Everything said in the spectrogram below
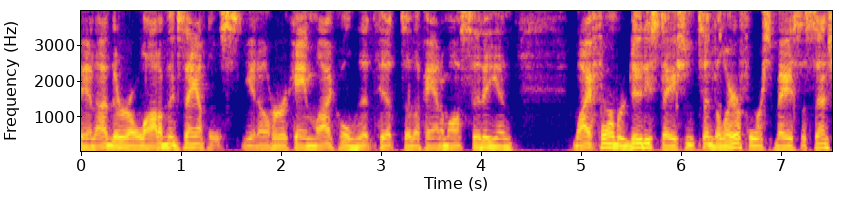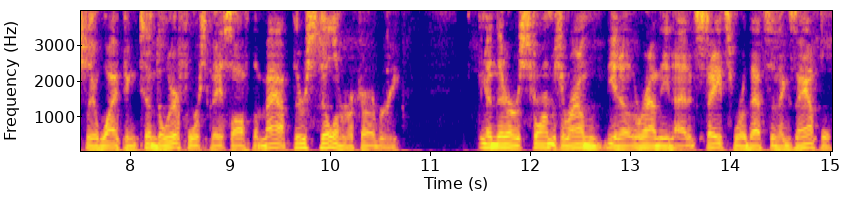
And I, there are a lot of examples. You know, Hurricane Michael that hit uh, the Panama City and my former duty station, Tyndall Air Force Base, essentially wiping Tyndall Air Force Base off the map. They're still in recovery. And there are storms around, you know, around the United States where that's an example.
